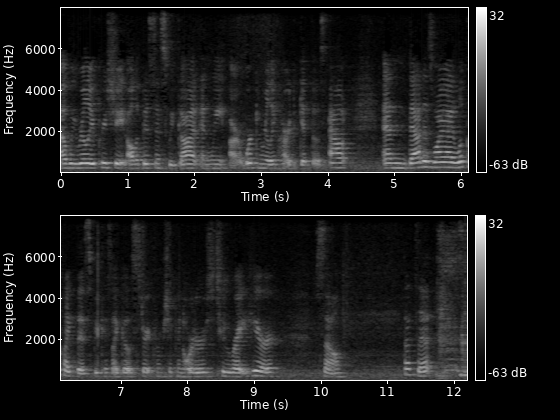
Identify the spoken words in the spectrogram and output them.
Uh, we really appreciate all the business we got, and we are working really hard to get those out. And that is why I look like this because I go straight from shipping orders to right here. So that's it.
